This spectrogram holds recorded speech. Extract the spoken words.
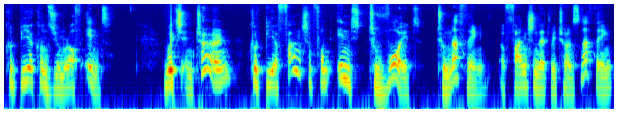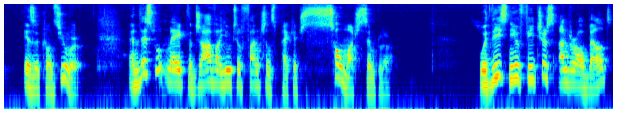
could be a consumer of int, which in turn could be a function from int to void to nothing. A function that returns nothing is a consumer. And this would make the Java util functions package so much simpler. With these new features under our belt,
